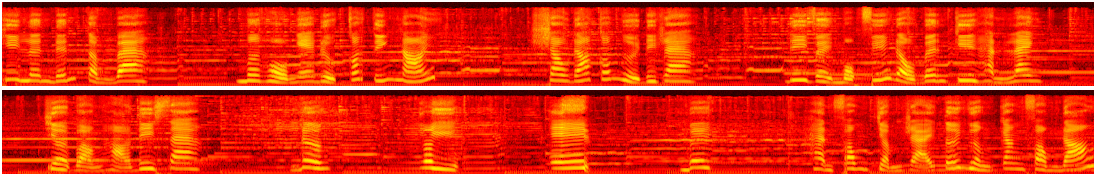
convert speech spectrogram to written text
Khi lên đến tầm 3 Mơ hồ nghe được có tiếng nói. Sau đó có người đi ra. Đi về một phía đầu bên kia hành lang. Chờ bọn họ đi xa. Đơn Y. E. B. Hành Phong chậm rãi tới gần căn phòng đó.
